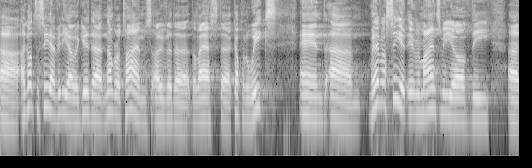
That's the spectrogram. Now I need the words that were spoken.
Uh, I got to see that video a good uh, number of times over the, the last uh, couple of weeks. And um, whenever I see it, it reminds me of the, uh,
